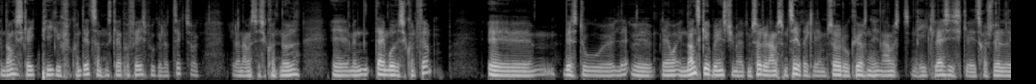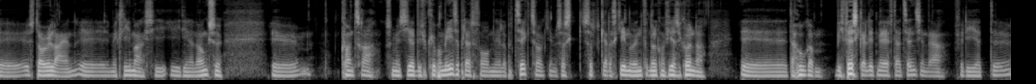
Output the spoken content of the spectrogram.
annonce skal ikke peak i sekund 1, som den skal på Facebook eller TikTok, eller nærmest i sekund 0. Øh, men derimod ved sekund 5, øh, hvis du øh, øh, laver en non-skippable in-stream ad, så er det jo nærmest som tv-reklame. Så er du køre sådan en, nærmest en helt klassisk, øh, traditionel øh, storyline øh, med klimaks i, i din annonce. Øh, kontra, som jeg siger, hvis vi køber på Meta-platformen eller på TikTok, jamen så, så skal der ske noget inden for 0,4 sekunder, øh, der hooker dem. Vi fisker lidt mere efter attention der, fordi at øh,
